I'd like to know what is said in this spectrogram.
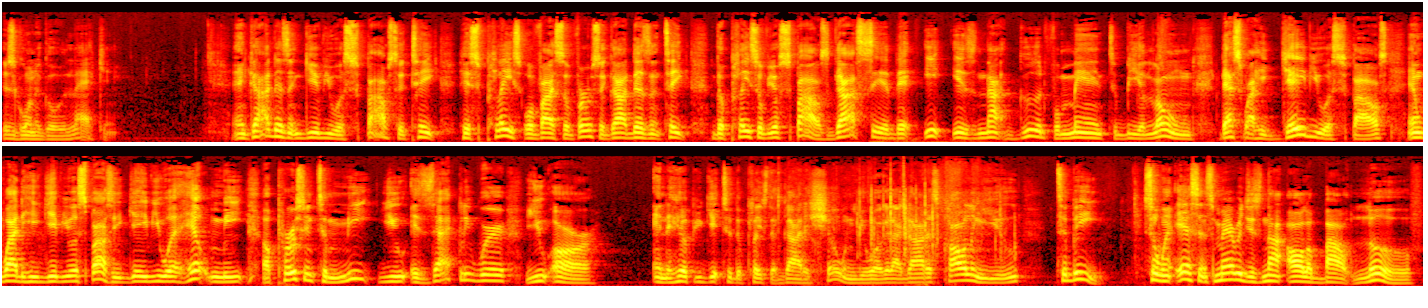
is going to go lacking. And God doesn't give you a spouse to take his place or vice versa. God doesn't take the place of your spouse. God said that it is not good for man to be alone. That's why he gave you a spouse. And why did he give you a spouse? He gave you a helpmeet, a person to meet you exactly where you are and to help you get to the place that God is showing you or that God is calling you to be. So, in essence, marriage is not all about love.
